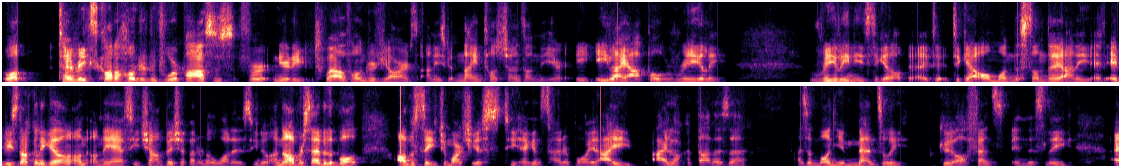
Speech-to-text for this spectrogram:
Well, Tyreek's caught 104 passes for nearly 1,200 yards, and he's got nine touchdowns on the year. E- Eli Apple really, really needs to get on uh, to, to get on one this Sunday. And he, if, if he's not going to get on, on the AFC Championship, I don't know what is. You know, another side of the ball, obviously Ja'Marr Chase, Tee Higgins, Tyler Boyd. I I look at that as a as a monumentally good offense in this league. Uh,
